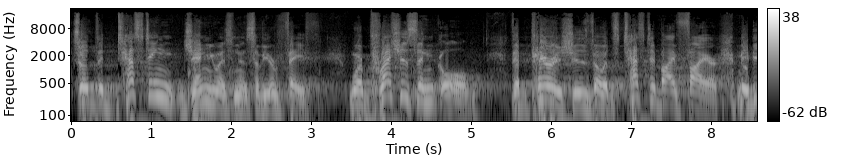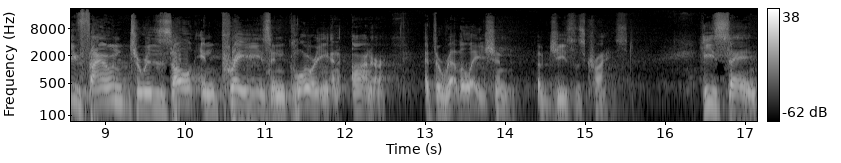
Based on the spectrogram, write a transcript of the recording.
So the testing genuineness of your faith, more precious than gold, that perishes though it's tested by fire, may be found to result in praise and glory and honor at the revelation of Jesus Christ. He's saying,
